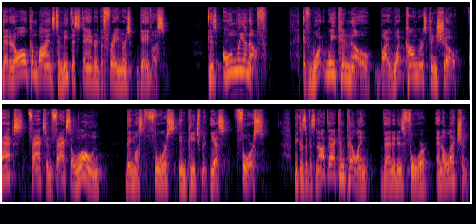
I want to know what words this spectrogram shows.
that it all combines to meet the standard the framers gave us? It is only enough if what we can know by what Congress can show, facts, facts, and facts alone, they must force impeachment. Yes, force. Because if it's not that compelling, then it is for an election.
